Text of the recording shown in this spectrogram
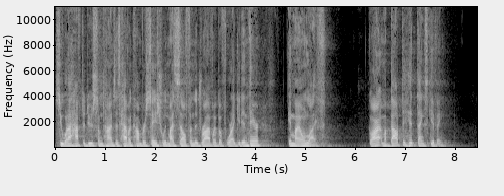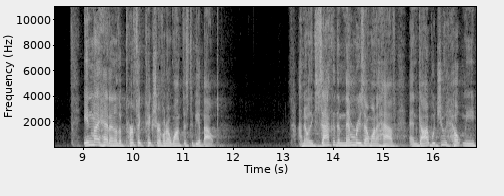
See, what I have to do sometimes is have a conversation with myself in the driveway before I get in there in my own life. Go, all right, I'm about to hit Thanksgiving. In my head, I know the perfect picture of what I want this to be about. I know exactly the memories I want to have. And God, would you help me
